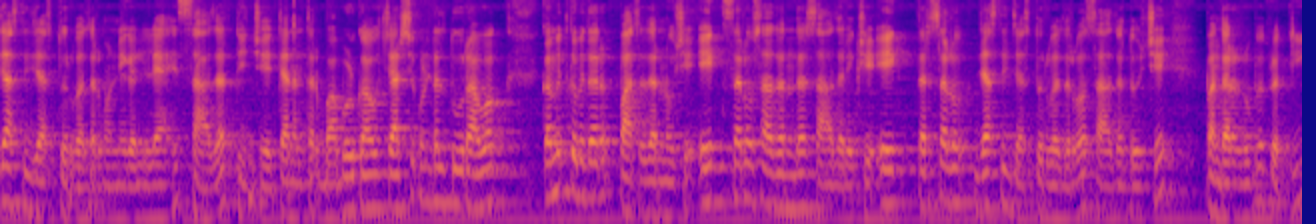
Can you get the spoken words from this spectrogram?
जास्तीत जास्त तूर म्हणून निघालेले आहे सहा हजार तीनशे. त्यानंतर बाबुळगाव चारशे क्विंटल तूर आवक कमीत कमी दर पाच हजार नऊशे एक सर्वसाधारण दर सहा हजार एकशे एक तर सर्व जास्तीत जास्त तूर बाजारभाव सहा हजार दोनशे पंधरा रुपये प्रति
